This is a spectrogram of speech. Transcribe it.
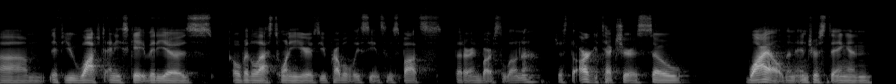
Um, if you watched any skate videos over the last 20 years, you've probably seen some spots that are in Barcelona. Just the architecture is so wild and interesting. And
